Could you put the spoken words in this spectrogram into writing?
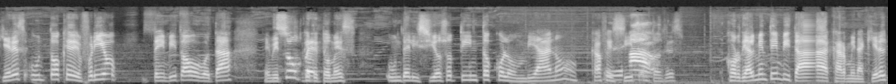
quieres un toque de frío, te invito a Bogotá. Te invito a que te tomes un delicioso tinto colombiano, cafecito. Entonces, cordialmente invitada, Carmen. Aquí eres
